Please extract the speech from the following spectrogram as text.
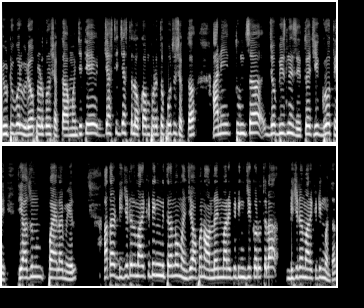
यूट्यूबवर व्हिडिओ अपलोड करू शकता म्हणजे ते जास्तीत जास्त लोकांपर्यंत पोहोचू शकतं आणि तुमचा जो बिझनेस आहे त्याची ग्रोथ आहे ती अजून पाहायला मिळेल. आता डिजिटल मार्केटिंग मित्रांनो म्हणजे आपण ऑनलाईन मार्केटिंग जी करू त्याला डिजिटल मार्केटिंग म्हणतात.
